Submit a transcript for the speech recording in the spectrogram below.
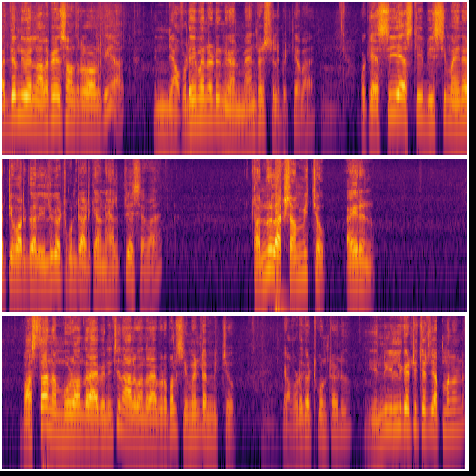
పద్దెనిమిది వేల నలభై ఐదు సంవత్సరాల వాళ్ళకి నిన్ను ఎవడేమన్నాడు? నువ్వు మేనిఫెస్టోలు పెట్టావా? ఒక ఎస్సీ ఎస్టీ బీసీ మైనారిటీ వర్గాలు ఇల్లు కట్టుకుంటే వాడికి ఏమైనా హెల్ప్ చేసావా? టన్ను లక్ష అమ్మిచ్చావు ఐరన్. బస్తాన మూడు వందల యాభై నుంచి నాలుగు వందల యాభై రూపాయలు సిమెంట్ అమ్మిచ్చావు. ఎవడు కట్టుకుంటాడు? ఎన్ని ఇల్లు కట్టించారు చెప్పమనండి?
